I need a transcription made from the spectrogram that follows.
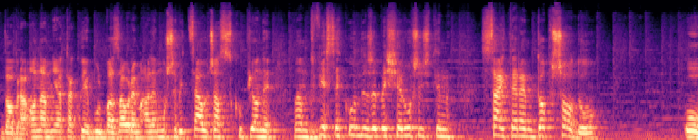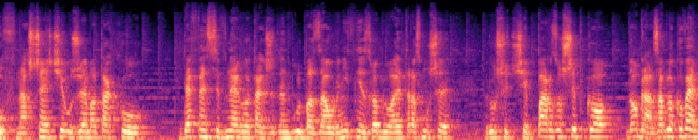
Dobra, ona mnie atakuje Bulbazaurem, ale muszę być cały czas skupiony. Mam 2 sekundy, żeby się ruszyć tym Scytherem do przodu. Uff, na szczęście użyłem ataku defensywnego, tak że ten Bulbazaur nic nie zrobił, ale teraz muszę ruszyć się bardzo szybko. Dobra, zablokowałem,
